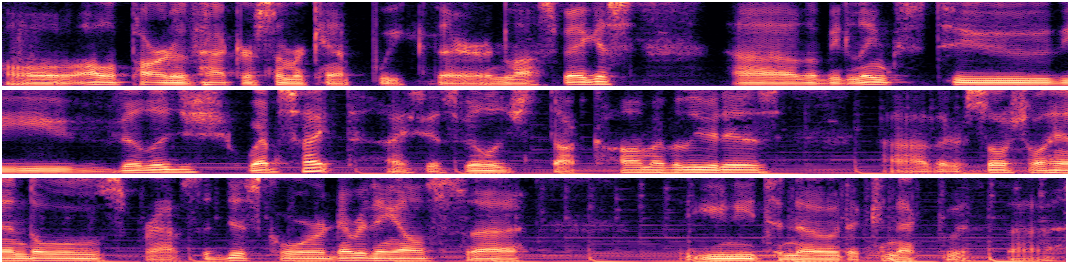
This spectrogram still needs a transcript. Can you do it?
all, all a part of Hacker Summer Camp Week there in Las Vegas. Uh, there'll be links to the Village website, icsvillage.com, I believe it is. Uh, their social handles, perhaps the Discord, and everything else uh, you need to know to connect with, uh,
